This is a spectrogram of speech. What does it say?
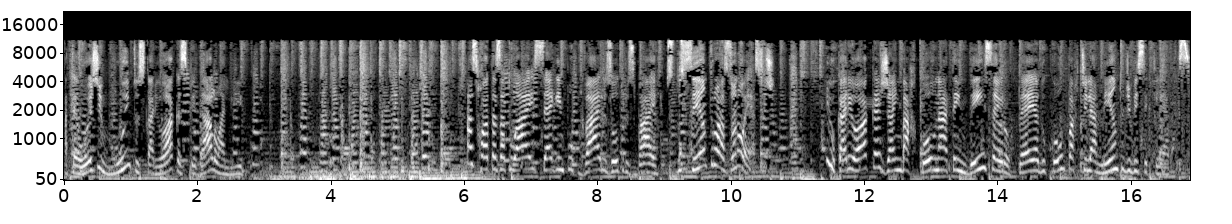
Até hoje, muitos cariocas pedalam ali. As rotas atuais seguem por vários outros bairros, do centro à zona oeste. E o carioca já embarcou na tendência europeia do compartilhamento de bicicletas.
